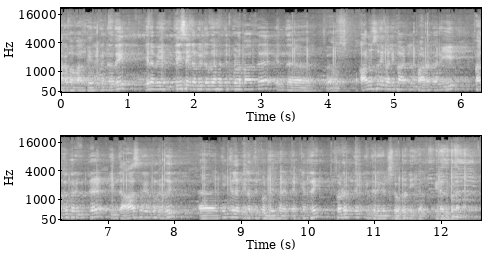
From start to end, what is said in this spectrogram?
ஆரம்பமாக இருக்கின்றது. எனவே தேசிய கல்வி நிர்வாகத்தின் மூலமாக இந்த ஆலோசனை வழிகாட்டல் பாடநெறியை பங்கு பெறுகின்ற இந்த ஆசிரியர்களோடு நீங்களும் இணைந்து கொள்வீர்கள் என்கின்றேன் தொடர்ந்து இந்த நிகழ்ச்சியோடு நீங்கள் இணைந்து கொள்ளலாம்.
